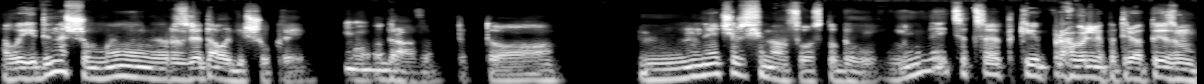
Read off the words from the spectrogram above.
Але єдине, що ми розглядали більше Україну Мгм. одразу. Тобто не через фінансову складову. Мені здається, це такий правильний патріотизм.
